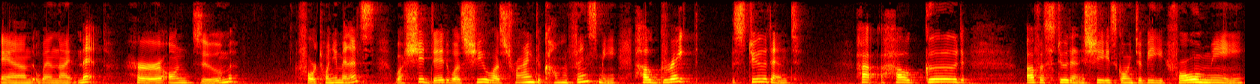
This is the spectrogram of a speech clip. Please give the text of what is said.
And when I met her on Zoom for 20 minutes, what she did was she was trying to convince me how great student, how how good of a student she is going to be for me.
